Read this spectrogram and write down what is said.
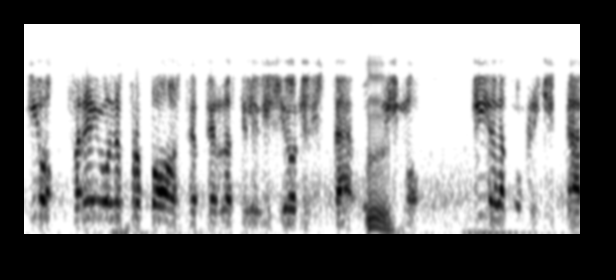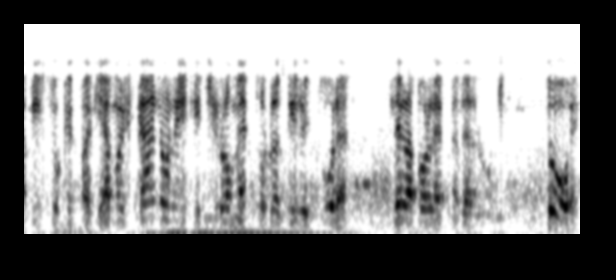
io farei una proposta per la televisione di Stato. Mm. Primo, via la pubblicità, visto che paghiamo il canone e ce lo mettono addirittura nella bolletta della luce. Due,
